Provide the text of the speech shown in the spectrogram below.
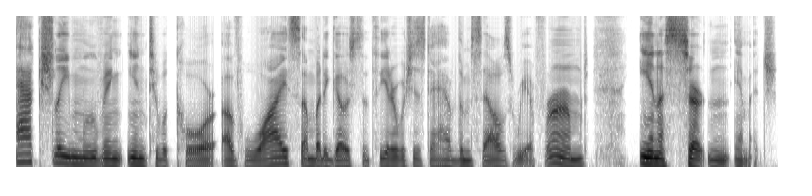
actually moving into a core of why somebody goes to the theater, which is to have themselves reaffirmed in a certain image.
